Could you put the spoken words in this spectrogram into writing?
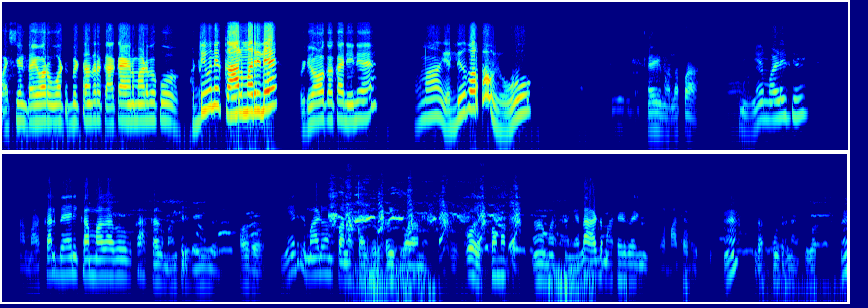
ಬಸ್ಸಿನ ಡ್ರೈವರ್ ಓಟ್ ಬಿಟ್ಟಂದ್ರ ಕಾಕ ಏನ್ ಮಾಡ್ಬೇಕು? ಹೊಡ್ಡಿವನಿ ಕಾಲ್ ಮರಿಲೆ? ಹೊಡಿಯೋ ಕಾಕ ನೀನೇ. ಅವನ ಎಲ್ಲಿದ್ ಬರ್ತಾವ ಇವು? ಏಯ್ ಮಲ್ಲಪ್ಪ ನೀ ಏನ್ ಮಾಡಿದ್ದಿ? ಆ ಮೊಳಕಾಲ್ ಬ್ಯಾನಿ ಕಮ್ಮ ಆಗೋದು ಕಾಕಾಗ ಮಂತ್ರಿ ಹೌದು. ಏನ್ರಿ ಮಾಡಿ ಒಂದ್ ಪನ್ನ ಸಾಯ್ತು ಕಳಿಸ್ಬೋಣ ಓ ಎಷ್ಟೋ ಮತ್ತೆ ಹಾ ಮತ್ತೆ ಹಂಗೆಲ್ಲ ಅಡ್ಡ ಮಾತಾಡ್ಬೇಡಿ ಮಾತಾಡ್ರಿ. ಮಾತಾಡು ಹಾ ದಪ್ಕೊಂಡ್ರಿ ನಾ ಇವತ್ತು ಹಾ?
